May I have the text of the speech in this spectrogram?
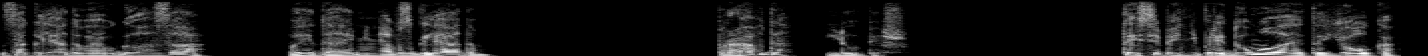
заглядывая в глаза, поедая меня взглядом. «Правда любишь?» Ты себе не придумала это, елка,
